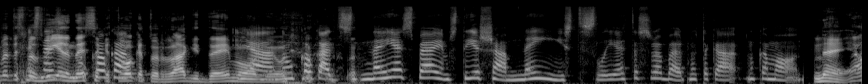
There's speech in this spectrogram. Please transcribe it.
Bet es maz nezinu, viena nu, nesaka kaut kā- to, ka tur ragi dēmoni. jā, un- nu, kaut kādas neiespējams, tiešām neīstas lietas, Robert, nu, tā kā, nu, come on. Nē, jā,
